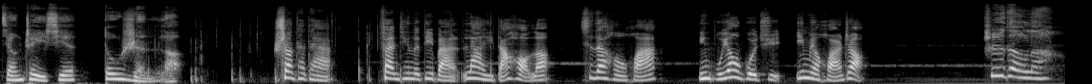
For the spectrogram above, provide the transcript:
将这些都忍了。尚太太，饭厅的地板蜡已打好了，现在很滑，您不要过去，以免滑着。知道了。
